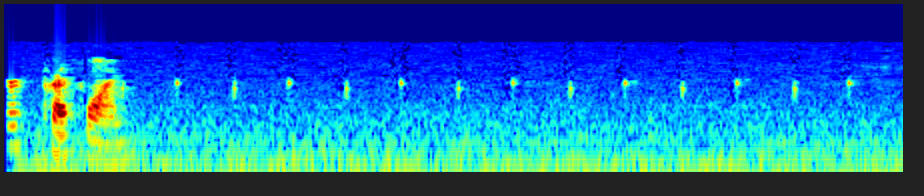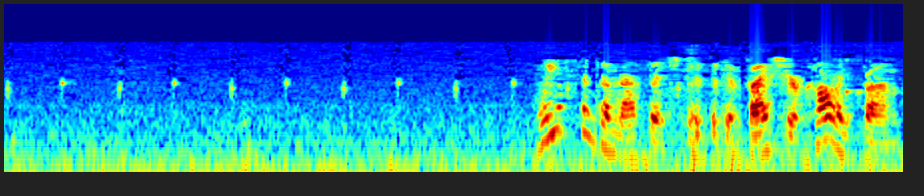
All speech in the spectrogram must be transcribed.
press 1. We've sent a message to the device you're calling from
